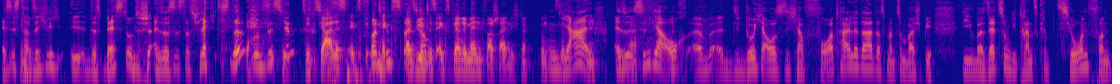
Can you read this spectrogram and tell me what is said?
Es Mhm. ist tatsächlich äh, das Beste und also es ist das Schlechteste, so ein bisschen. So, soziales Ex Von textbasiertes Experiment wahrscheinlich, ne? So. Ja, also es sind ja auch die, durchaus sicher Vorteile da, dass man zum Beispiel die Übersetzung, die Transkription von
